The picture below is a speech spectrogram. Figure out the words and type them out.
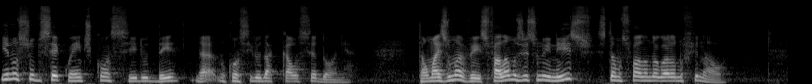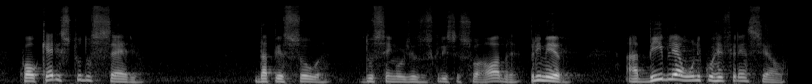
e no subsequente concílio de, né, no concílio da Calcedônia. Então, mais uma vez, falamos isso no início, estamos falando agora no final. Qualquer estudo sério da pessoa do Senhor Jesus Cristo e sua obra, primeiro, a Bíblia é o único referencial.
